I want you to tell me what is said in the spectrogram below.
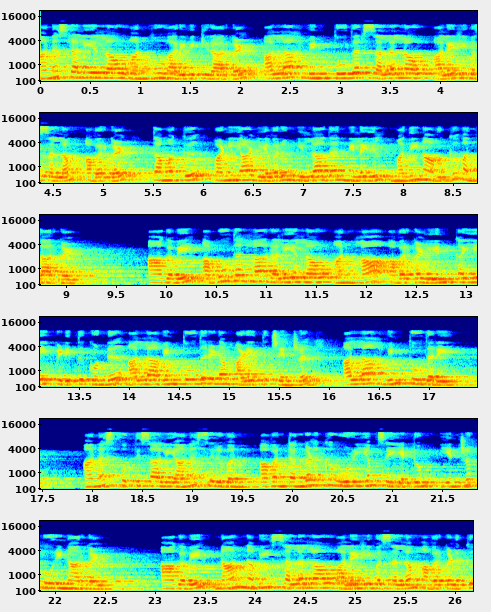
அனஸ் அலியல்லாவ் அன்பு அறிவிக்கிறார்கள். அல்லாஹ்வின் தூதர் சல்லல்லாவ் அலஹிவசல்லம் அவர்கள் தமக்கு பணியாள் எவரும் இல்லாத நிலையில் மதீனாவுக்கு வந்தார்கள். ஆகவே அபூதல்லா ரலியல்லாவ் அன்ஹா அவர்கள் என் கையை பிடித்துக்கொண்டு அல்லாஹ்வின் தூதரிடம் அழைத்துச் சென்று அல்லாஹ்வின் தூதரே அனஸ் புத்திசாலியான சிறுவன் அவன் தங்களுக்கு ஊழியம் செய்யட்டும் என்று கூறினார்கள். ஆகவே நான் நபி சல்லல்லாவ் அலஹி வசல்லம் அவர்களுக்கு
